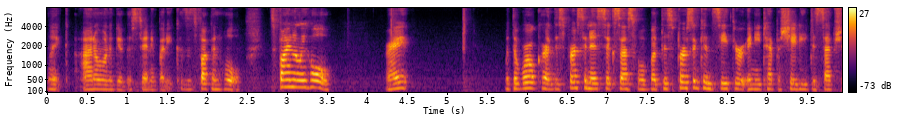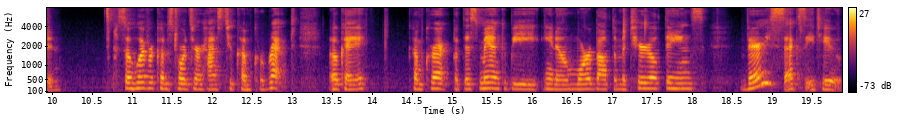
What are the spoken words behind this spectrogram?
like, I don't want to give this to anybody because it's fucking whole. It's finally whole, right? With the world card, this person is successful, but this person can see through any type of shady deception. So whoever comes towards her has to come correct. Okay? Come correct. But this man could be, you know, more about the material things. Very sexy too.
